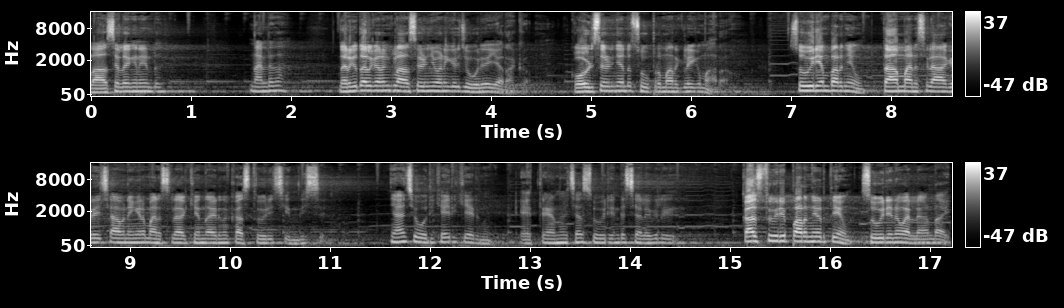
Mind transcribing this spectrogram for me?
ക്ലാസ്സിൽ എങ്ങനെയുണ്ട്? നല്ലതാ. നിനക്ക് തൽക്കാലം ക്ലാസ് കഴിഞ്ഞ് വേണമെങ്കിൽ ഒരു ജോലി തയ്യാറാക്കാം. കോഴ്സ് കഴിഞ്ഞാൽ സൂപ്പർ മാർക്കറ്റിലേക്ക് മാറാം. സൂര്യൻ പറഞ്ഞു താൻ മനസ്സിൽ ആഗ്രഹിച്ച അവനെങ്ങനെ മനസ്സിലാക്കിയെന്നായിരുന്നു കസ്തൂരി ചിന്തിച്ച്. ഞാൻ ചോദിക്കാതിരിക്കായിരുന്നു. എത്രയാണെന്ന് വെച്ചാൽ സൂര്യന്റെ ചെലവിൽ കസ്തൂരി പറഞ്ഞു നിർത്തിയും സൂര്യന് വല്ലാണ്ടായി.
